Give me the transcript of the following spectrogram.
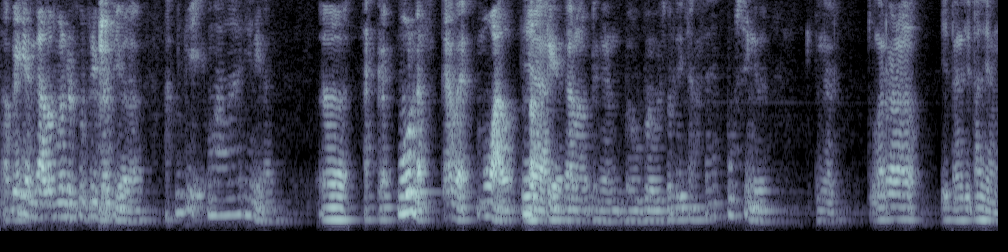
Tapi kan kalau menurutku pribadi ya, aku ki malah ini kan eh agak mudah, kayak mual, Iya. Oke, kalau dengan bau-bau seperti itu rasanya pusing gitu. Benar. Itu kan karena intensitas yang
